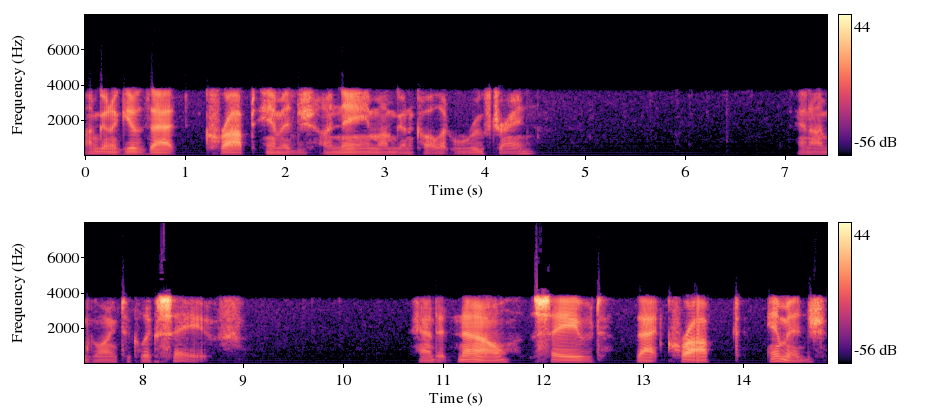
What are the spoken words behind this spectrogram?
I'm going to give that cropped image a name. I'm going to call it roof drain. And I'm going to click Save. And it now saved that cropped image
